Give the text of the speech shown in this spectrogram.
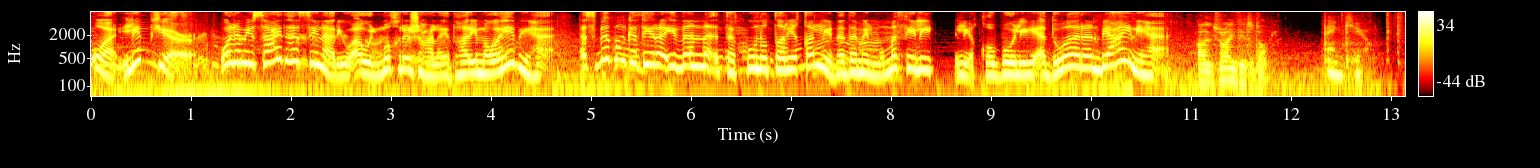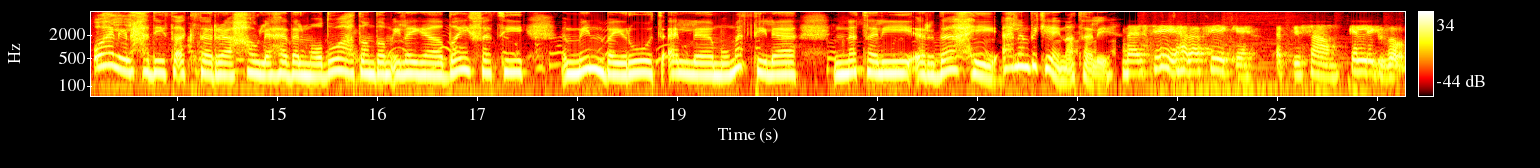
وليبير ولم يساعدها السيناريو أو المخرج على إظهار مواهبها أسباب كثيرة إذن تكون طريقا لندم الممثل لقبول أدوارا بعينها I'll drive you to Dublin. Thank you. وللحديث أكثر حول هذا الموضوع. تنضم إلي ضيفتي من بيروت الممثلة ناتالي إرداحي. أهلا بك يا ناتالي. ميرسي هلا فيكي ابتسام كلك ذوق.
